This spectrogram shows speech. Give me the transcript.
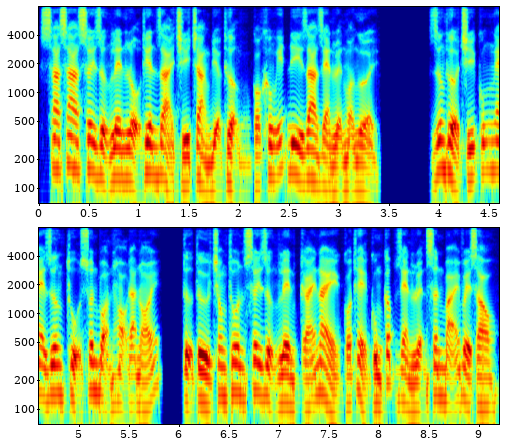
xa xa xây dựng lên lộ thiên giải trí tràng địa thượng có không ít đi ra rèn luyện mọi người. Dương thừa chí cũng nghe dương thụ xuân bọn họ đã nói, tự từ trong thôn xây dựng lên cái này có thể cung cấp rèn luyện sân bãi về sau,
